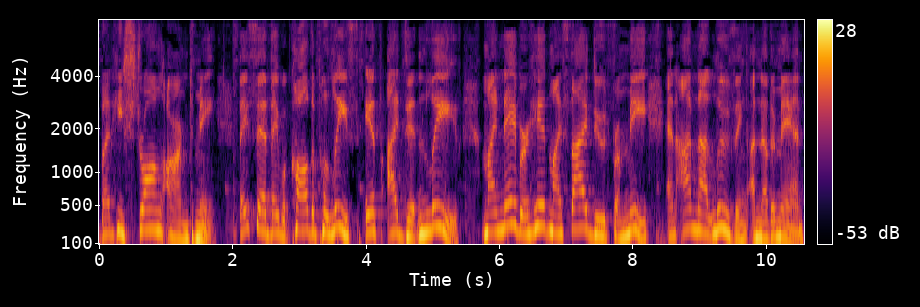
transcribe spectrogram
but he strong armed me. They said they would call the police if I didn't leave. My neighbor hid my side dude from me and I'm not losing another man.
